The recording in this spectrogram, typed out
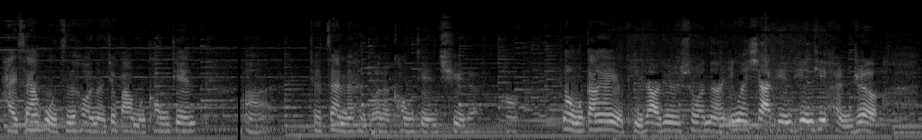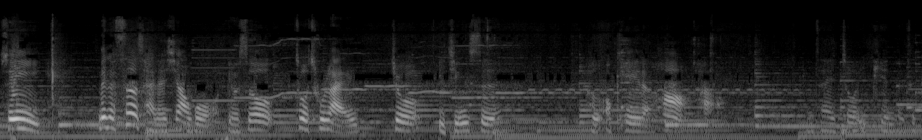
海珊瑚之后呢，就把我们空间啊就占了很多的空间去了哈。那我们刚刚有提到，就是说呢，因为夏天天气很热，所以那个色彩的效果有时候做出来就已经是很 OK 了哈。好，我们再做一片的这个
